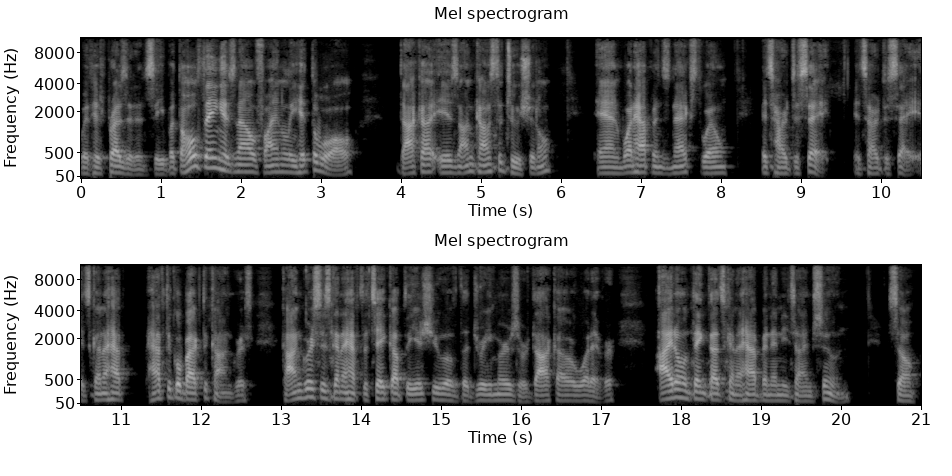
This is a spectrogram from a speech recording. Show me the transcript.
with his presidency. But the whole thing has now finally hit the wall. DACA is unconstitutional. And what happens next? Well, it's hard to say. It's hard to say. It's going to have, have to go back to Congress. Congress is going to have to take up the issue of the Dreamers or DACA or whatever. I don't think that's going to happen anytime soon. So,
